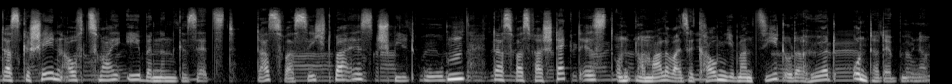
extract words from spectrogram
das Geschehen auf zwei Ebenen gesetzt. Das, was sichtbar ist, spielt oben, das, was versteckt ist und normalerweise kaum jemand sieht oder hört, unter der Bühne.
